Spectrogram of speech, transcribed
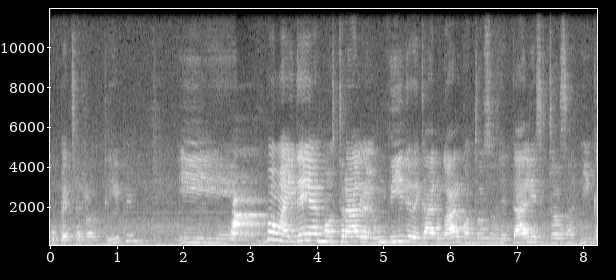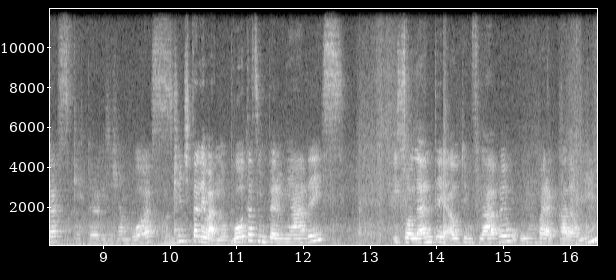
o Petzer Road Trip. E, bom, a ideia é mostrar um vídeo de cada lugar com todos os detalhes e todas as dicas, que espero que sejam boas. A gente está levando botas impermeáveis, isolante autoinflável, um para cada um.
